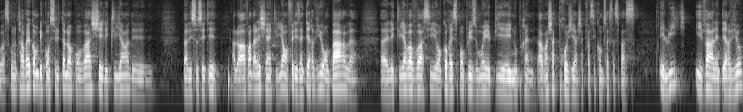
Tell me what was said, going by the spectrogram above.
parce que nous travaillons comme des consultants, donc on va chez les clients dans les sociétés. Alors avant d'aller chez un client, on fait des interviews, on parle. Euh, les clients vont voir si on correspond plus ou moins et puis ils nous prennent. Avant chaque projet, à chaque fois, c'est comme ça que ça se passe. Et lui, il va à l'interview,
